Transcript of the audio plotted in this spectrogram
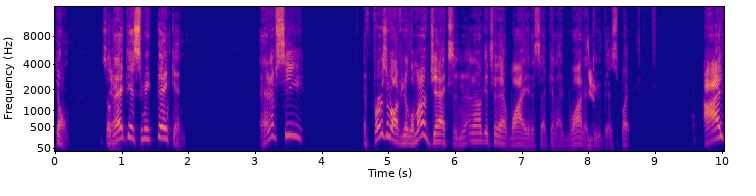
don't. So yeah. that gets me thinking NFC and first of all, if you're Lamar Jackson, and I'll get to that why in a second, I'd want to do this, but I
